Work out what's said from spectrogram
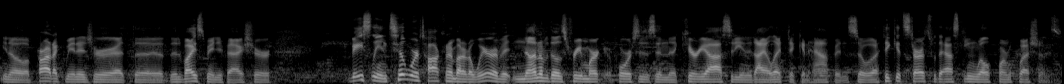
you know a product manager at the, the device manufacturer basically until we're talking about it aware of it none of those free market forces and the curiosity and the dialectic can happen. So i think it starts with asking well-formed questions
